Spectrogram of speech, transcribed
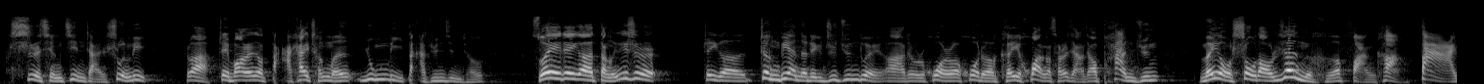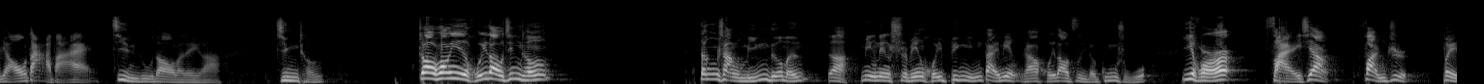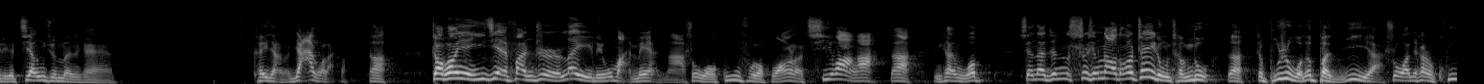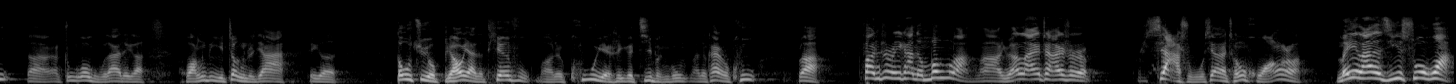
事情进展顺利，是吧？这帮人就打开城门，拥立大军进城。所以这个等于是这个政变的这支军队啊，就是或者或者可以换个词儿讲，叫叛军，没有受到任何反抗，大摇大摆进入到了这个京城。赵匡胤回到京城，登上明德门，是吧？命令士兵回兵营待命，然后回到自己的公署。一会儿，宰相范质。被这个将军们给，可以讲压过来了，啊！赵匡胤一见范质，泪流满面啊，说我辜负了皇上的期望啊，啊！你看我现在真的事情闹到了这种程度，啊，这不是我的本意呀！说完就开始哭啊！中国古代这个皇帝、政治家，这个都具有表演的天赋啊，这哭也是一个基本功，那就开始哭，是吧？范志一看就懵了啊，原来这还是下属，现在成皇上了，没来得及说话。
